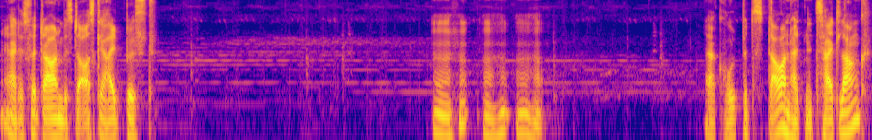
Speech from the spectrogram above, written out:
Ja, das wird dauern, bis du ausgeheilt bist. Mhm, mhm, mhm. Ja, Coldbits dauern halt eine Zeit lang.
